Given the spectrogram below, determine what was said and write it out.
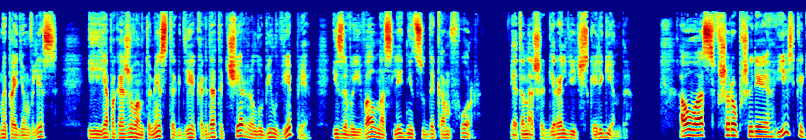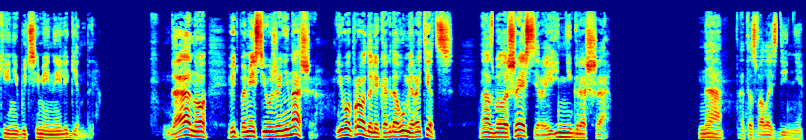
Мы пойдем в лес, и я покажу вам то место, где когда-то Черрел убил вепря и завоевал наследницу Декамфор. Это наша геральдическая легенда. А у вас в Шропшире есть какие-нибудь семейные легенды? Да, но ведь поместье уже не наше. Его продали, когда умер отец. Нас было шестеро и ни гроша. Да, отозвалась Динни.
